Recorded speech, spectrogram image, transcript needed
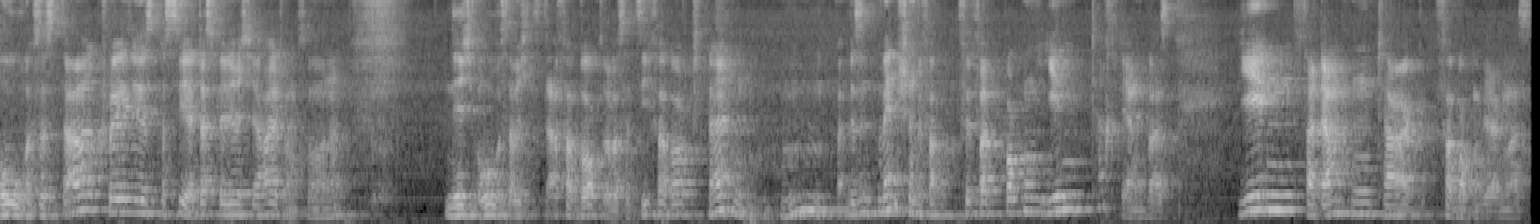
Oh, was ist da crazyes passiert? Das wäre die richtige Haltung. So, ne? Nicht, oh, was habe ich jetzt da verbockt oder was hat sie verbockt? Nein, hm, wir sind Menschen, wir, ver wir verbocken jeden Tag irgendwas. Jeden verdammten Tag verbocken wir irgendwas.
